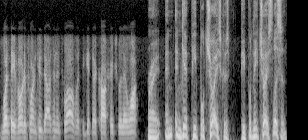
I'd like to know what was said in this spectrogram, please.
what they voted for in 2012 was to get their car fixed where they want. Right. And and give people choice because people need choice. Listen,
